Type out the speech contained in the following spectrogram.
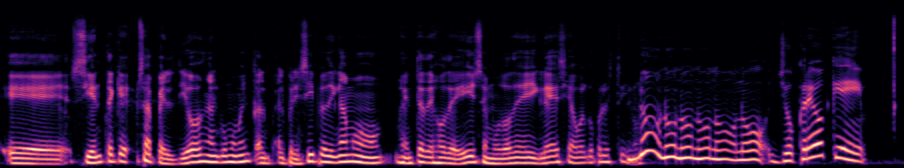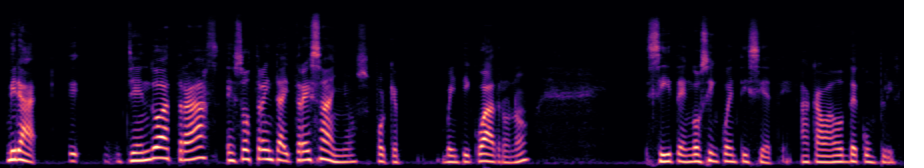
Eh, siente que, o sea, perdió en algún momento, al, principio, digamos, gente dejó de ir, se mudó de iglesia o algo por el estilo. No, no, no, no, no, no. Yo creo que, mira, eh, yendo atrás esos 33 años, porque 24, ¿no? Sí, tengo 57, acabados de cumplir.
